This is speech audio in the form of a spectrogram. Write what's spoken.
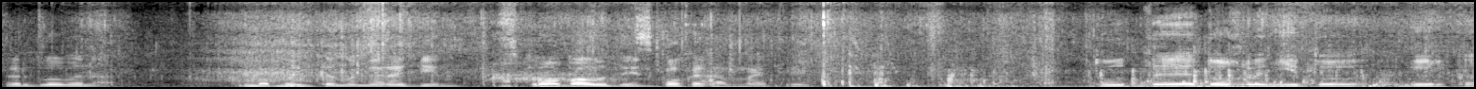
Свердловина. Попитка номер один. Спроба один. Скільки там метрів? Тут е, до граніту дирка.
